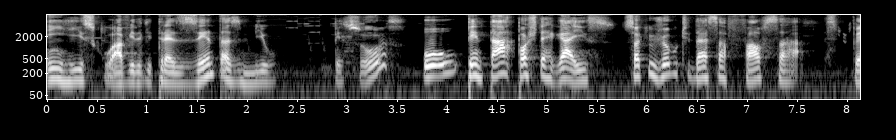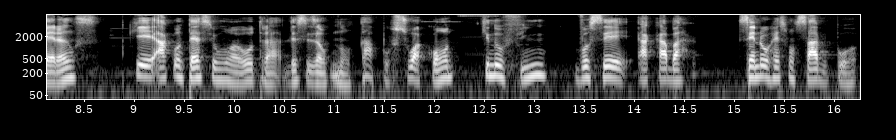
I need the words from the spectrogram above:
em risco a vida de 300 mil pessoas, ou tentar postergar isso. Só que o jogo te dá essa falsa esperança, que acontece uma outra decisão que não está por sua conta, que no fim você acaba sendo o responsável por,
